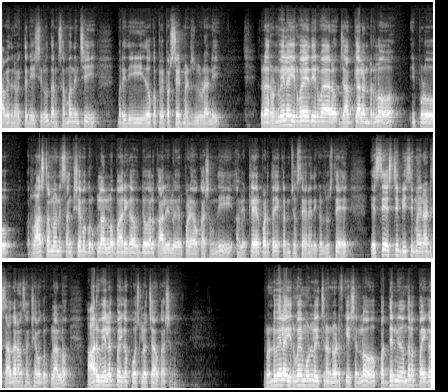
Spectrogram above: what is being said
ఆవేదన వ్యక్తం చేశారు దానికి సంబంధించి మరి ఇది ఇది ఒక పేపర్ స్టేట్మెంట్ చూడండి. ఇక్కడ రెండు వేల ఇరవై ఐదు ఇరవై ఆరు జాబ్ క్యాలెండర్లో ఇప్పుడు రాష్ట్రంలోని సంక్షేమ గురుకులాల్లో భారీగా ఉద్యోగాల ఖాళీలు ఏర్పడే అవకాశం ఉంది. అవి ఎట్లా ఏర్పడతాయి ఎక్కడి నుంచి వస్తాయి అనేది ఇక్కడ చూస్తే ఎస్సీ ఎస్టీ బీసీ మైనార్టీ సాధారణ సంక్షేమ గురుకులాల్లో ఆరు వేలకు పైగా పోస్టులు వచ్చే అవకాశం ఉంది. రెండు వేల ఇరవై మూడులో ఇచ్చిన నోటిఫికేషన్లో పద్దెనిమిది వందలకు పైగా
